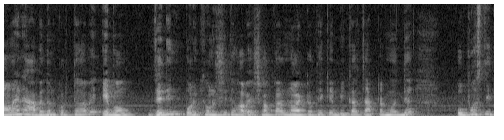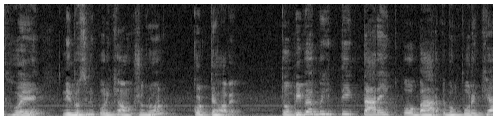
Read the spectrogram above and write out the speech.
অনলাইনে আবেদন করতে হবে এবং যেদিন পরীক্ষা অনুষ্ঠিত হবে সকাল নয়টা থেকে বিকাল চারটার মধ্যে উপস্থিত হয়ে নির্বাচনী পরীক্ষায় অংশগ্রহণ করতে হবে। তো বিভাগ ভিত্তিক তারিখ ও বার এবং পরীক্ষা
